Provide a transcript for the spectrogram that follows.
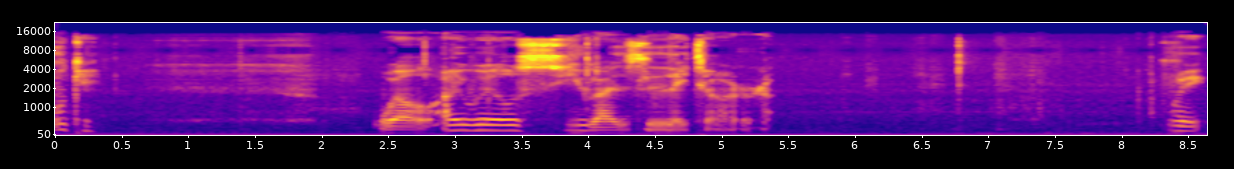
Okay. Well, I will see you guys later. Wait.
